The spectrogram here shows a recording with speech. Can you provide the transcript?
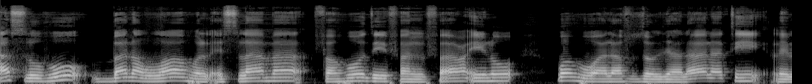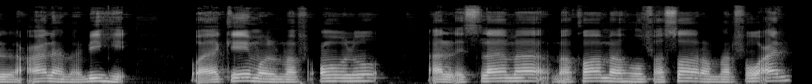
Asluhu banallahu al-islama fahudifa al-fa'ilu wa huwa lafzul jalalati lil alama bihi wa akimul maf'ulu al-islama maqamahu fasara marfu'an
